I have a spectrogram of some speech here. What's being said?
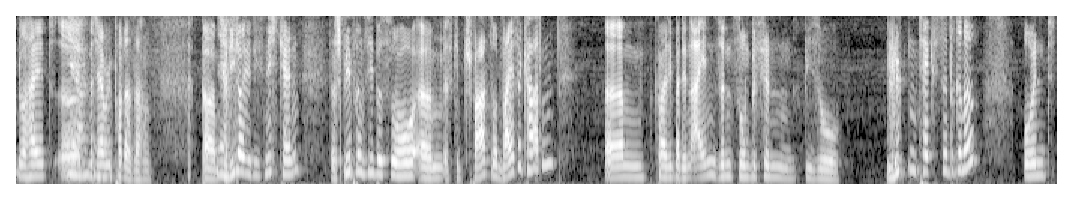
nur halt äh, Ja, mit genau. Harry Potter Sachen. Ähm, Ja. Für die Leute, die es nicht kennen, das Spielprinzip ist so, ähm, es gibt schwarze und weiße Karten. Ähm, quasi bei den einen sind so ein bisschen wie so Lückentexte drinne und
